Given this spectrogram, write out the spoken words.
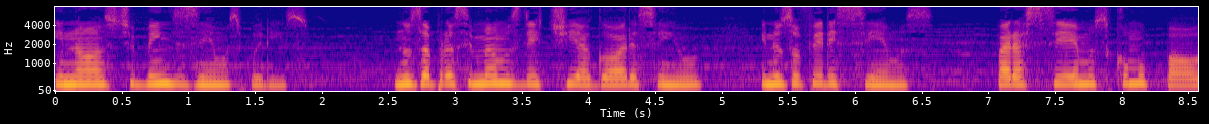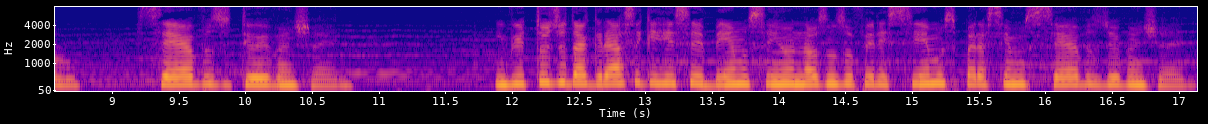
e nós te bendizemos por isso. Nos aproximamos de Ti agora, Senhor, e nos oferecemos para sermos como Paulo, servos do teu Evangelho. Em virtude da graça que recebemos, Senhor, nós nos oferecemos para sermos servos do Evangelho,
